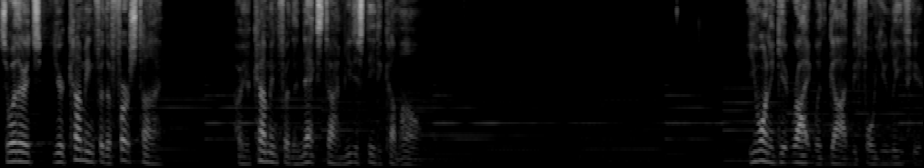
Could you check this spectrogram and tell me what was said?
So whether it's you're coming for the first time or you're coming for the next time, you just need to come home. You want to get right with God before you leave here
